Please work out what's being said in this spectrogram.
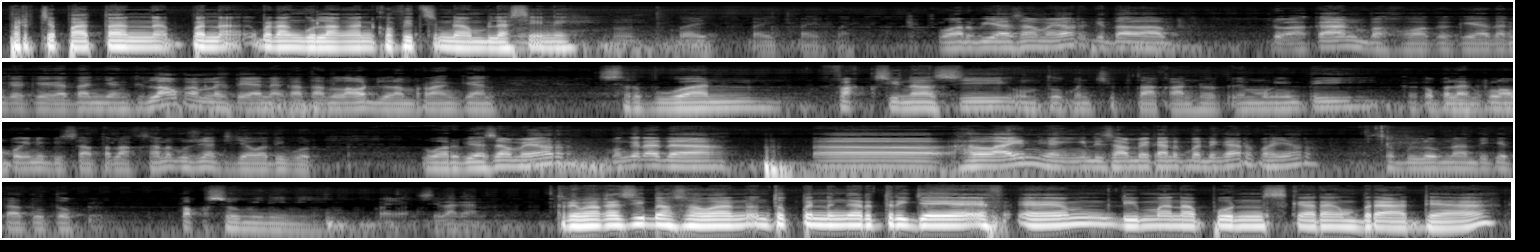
percepatan pena- penanggulangan COVID-19 ini. Hmm, baik, baik, baik, baik. Luar biasa Mayor, kita doakan bahwa kegiatan-kegiatan yang dilakukan oleh TNI Angkatan Laut dalam rangkaian serbuan vaksinasi untuk menciptakan herd immunity, kekebalan kelompok ini bisa terlaksana khususnya di Jawa Timur. Luar biasa Mayor, mungkin ada eh, hal lain yang ingin disampaikan ke pendengar Mayor sebelum nanti kita tutup talk show mini ini. Mayor, silakan. Terima kasih Bang Sawan untuk pendengar Trijaya FM di mana pun sekarang berada.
